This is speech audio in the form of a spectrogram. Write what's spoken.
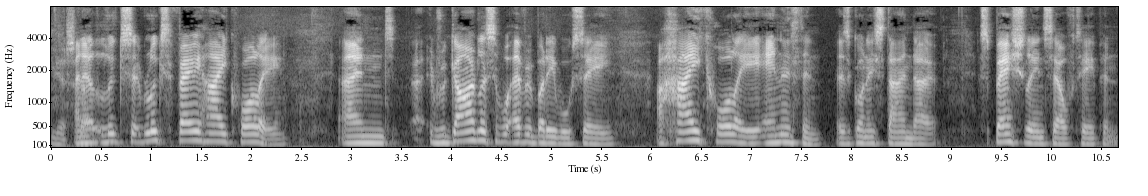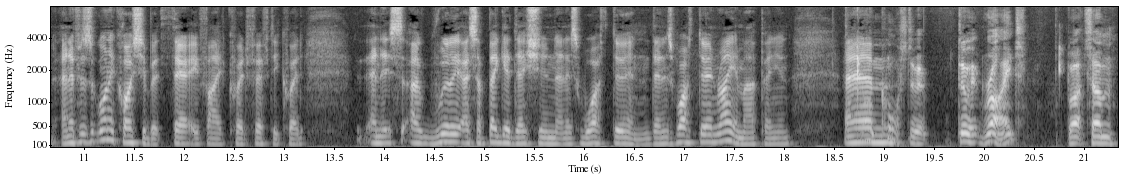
Yes, and sir. it looks it looks very high quality. And uh, regardless of what everybody will say, a high quality anything is going to stand out, especially in self taping. And if it's going to cost you about thirty five quid, fifty quid, and it's a really it's a big addition and it's worth doing, then it's worth doing right in my opinion. Um, of course, do it do it right. But um,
